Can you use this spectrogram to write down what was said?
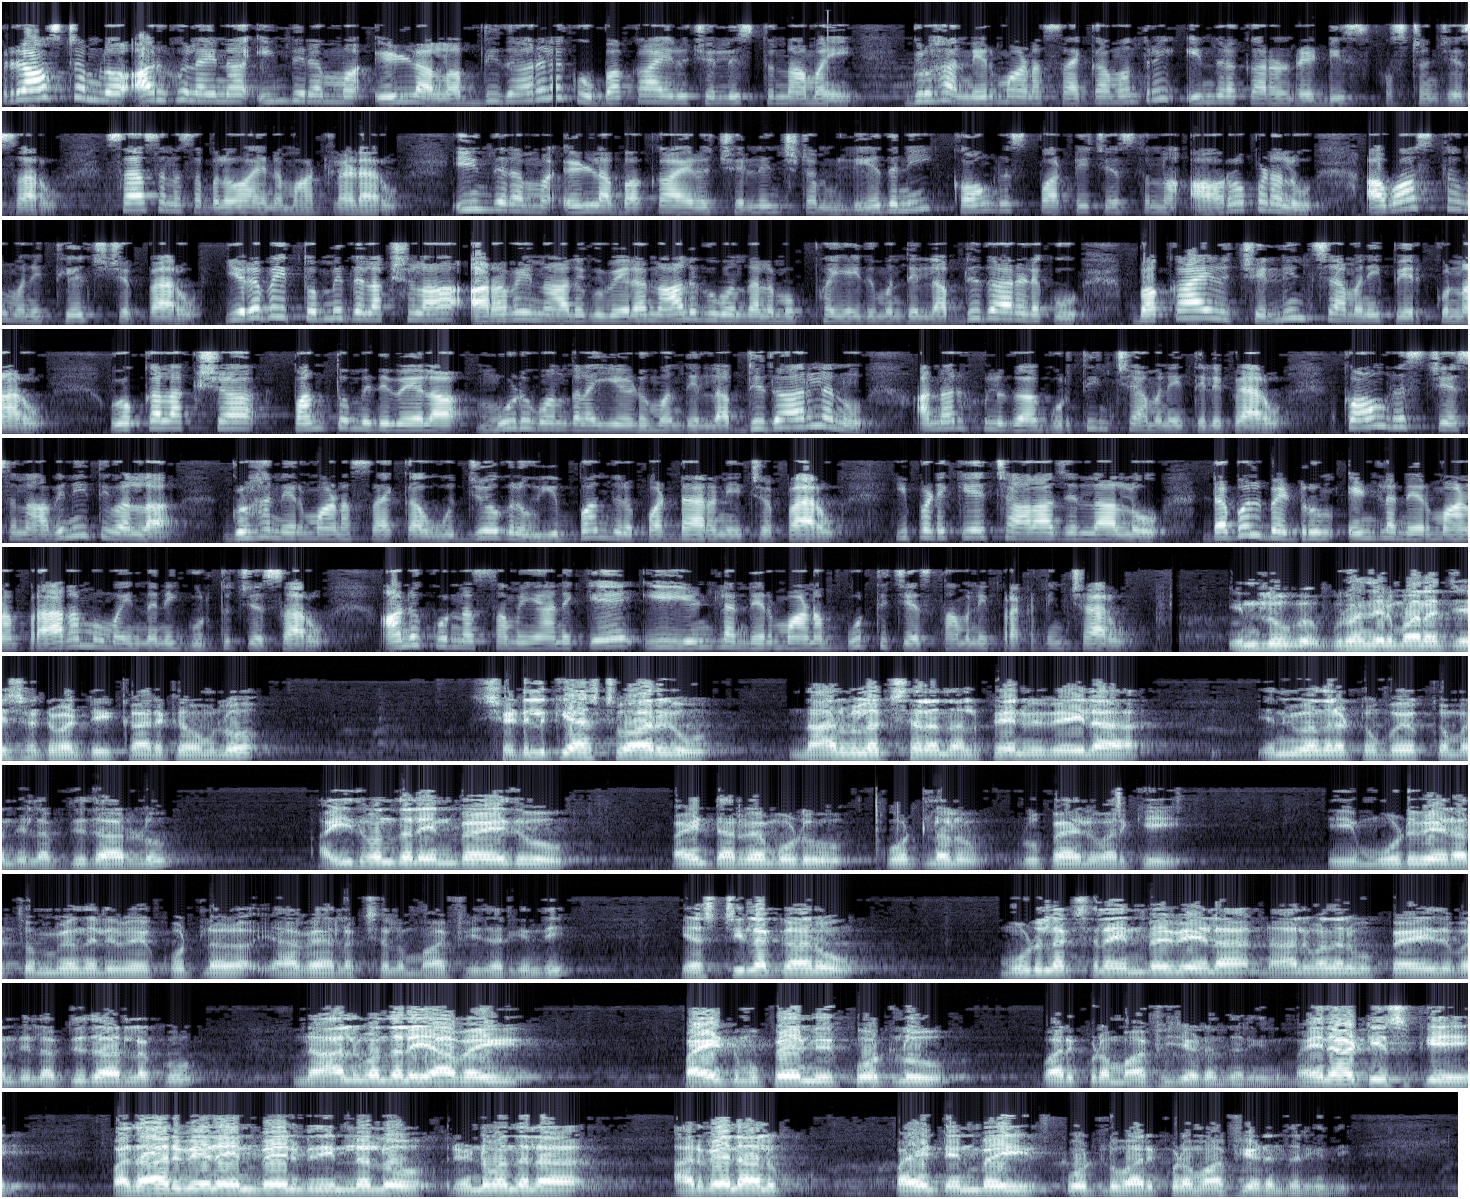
రాష్ట్రంలో అర్హులైన ఇందిరమ్మ ఇళ్ళ లబ్దిదారులకు బకాయిలు చెల్లిస్తున్నామని గృహ నిర్మాణ శాఖ మంత్రి ఇంద్రకరణ్ రెడ్డి స్పష్టం చేశారు. శాసనసభలో ఆయన మాట్లాడారు. ఇందిరమ్మ ఇళ్ళ బకాయిలు చెల్లించడం లేదని కాంగ్రెస్ పార్టీ చేస్తున్న ఆరోపణలు అవాస్తవమని తేల్చి చెప్పారు. ఇరవై తొమ్మిది లక్షల అరవై నాలుగు వేల నాలుగు వందల ముప్పై ఐదు మంది లబ్దిదారులకు బకాయిలు చెల్లించామని పేర్కొన్నారు. ఒక లక్ష పంతొమ్మిది వేల మూడు వందల ఏడు మంది లబ్దిదారులను అనర్హులుగా గుర్తించామని తెలిపారు. కాంగ్రెస్ చేసిన అవినీతి వల్ల గృహ నిర్మాణ శాఖ ఉద్యోగులు ఇబ్బందులు పడ్డారని చెప్పారు. ఇప్పటికే చాలా జిల్లాల్లో డబుల్ బెడ్రూమ్ ఇండ్ల నిర్మాణం ప్రారంభమైందని గుర్తు చేశారు. అనుకున్న సమయానికే ఈ ఇండ్ల నిర్మాణం పూర్తి చేస్తామని ప్రకటించారు. ఇండ్లు గృహ నిర్మాణం చేసినటువంటి కార్యక్రమంలో షెడ్యూల్ క్యాస్ట్ వారు నాలుగు లక్షల నలభై ఎనిమిది వేల ఎనిమిది వందల తొంభై ఒక్క మంది లబ్దిదారులు ఐదు వందల ఎనభై ఐదు పాయింట్ అరవై మూడు కోట్ల రూపాయల వరకు ఈ మూడు వేల తొమ్మిది వందల ఇరవై కోట్ల యాభై ఆరు లక్షలు మాఫీ జరిగింది. ఎస్టీలకు గాను మూడు లక్షల ఎనభై వేల నాలుగు వందల ముప్పై ఐదు మంది లబ్దిదారులకు నాలుగు వందల యాభై పాయింట్ ముప్పై ఎనిమిది కోట్లు వారికి కూడా మాఫీ చేయడం జరిగింది. మైనార్టీస్కి పదహారు వేల ఎనభై ఎనిమిది ఇళ్ళలో రెండు వందల అరవై నాలుగు పాయింట్ ఎనభై కోట్లు వారికి కూడా మాఫీ చేయడం జరిగింది.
